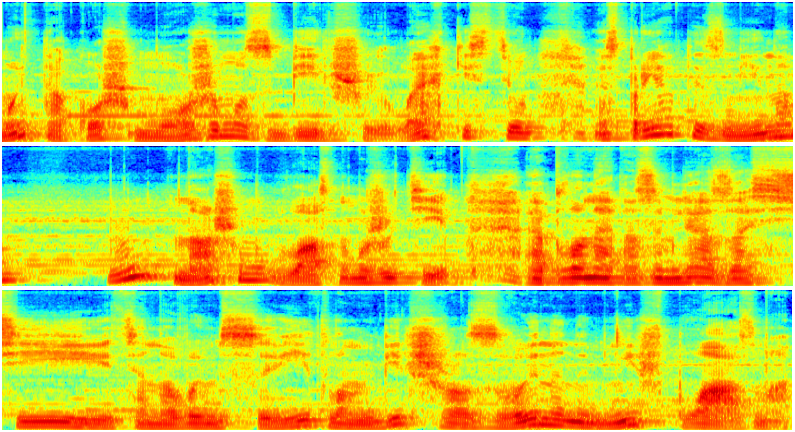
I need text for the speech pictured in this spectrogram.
ми також можемо з більшою легкістю сприяти змінам у нашому власному житті. Планета Земля засіюється новим світлом, більш розвиненим ніж плазма,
